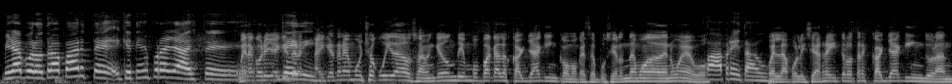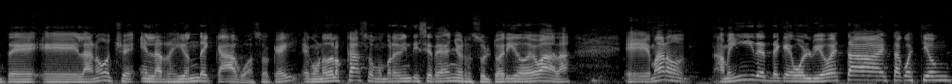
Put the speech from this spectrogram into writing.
Mira, por otra parte, ¿qué tienes por allá, este? Mira, Corillo, hay que, JD? tener, hay que tener mucho cuidado. Saben que de un tiempo para acá los carjacking como que se pusieron de moda de nuevo. Está apretado. Pues la policía registró tres carjacking durante eh, la noche en la región de Caguas, ¿ok? En uno de los casos, un hombre de 27 años resultó herido de bala. Eh, mano, a mí desde que volvió esta, esta cuestión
